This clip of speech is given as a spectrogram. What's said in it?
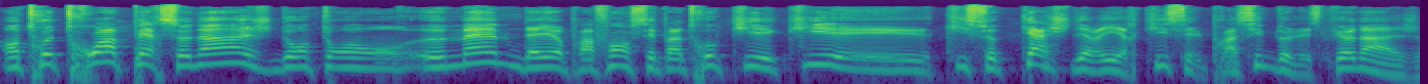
entre trois personnages dont on eux-mêmes, d'ailleurs parfois on ne sait pas trop qui est qui et qui se cache derrière qui. C'est le principe de l'espionnage.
